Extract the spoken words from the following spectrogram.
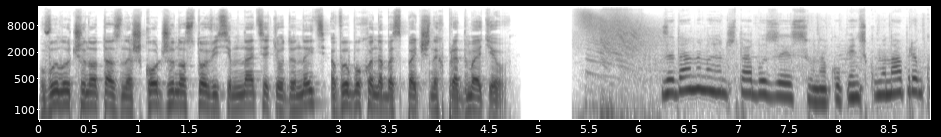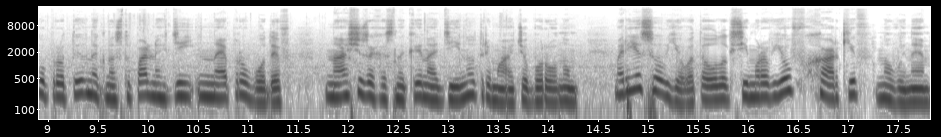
вилучено та знешкоджено 118 одиниць вибухонебезпечних предметів. За даними Генштабу ЗСУ, на Куп'янському напрямку противник наступальних дій не проводив. Наші захисники надійно тримають оборону. Марія Соловйова та Олексій Муравйов. Харків. Новини.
